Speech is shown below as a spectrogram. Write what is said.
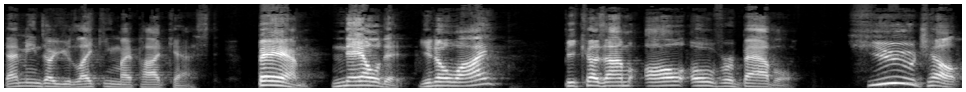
That means, are you liking my podcast? Bam! Nailed it. You know why? Because I'm all over Babbel. Huge help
